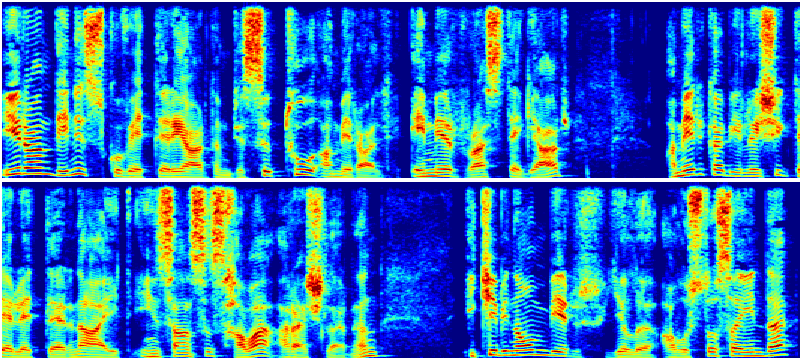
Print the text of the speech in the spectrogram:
İran Deniz Kuvvetleri Yardımcısı Tu Amiral Emir Rastegar, Amerika Birleşik Devletleri'ne ait insansız hava araçlarının 2011 yılı Ağustos ayında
